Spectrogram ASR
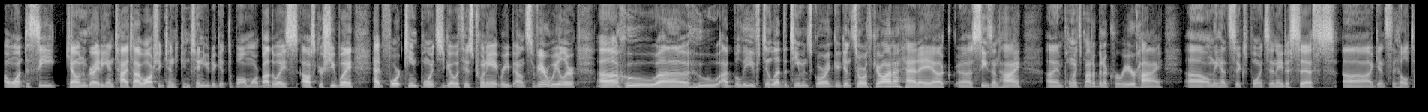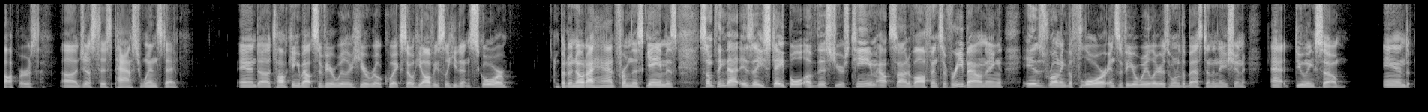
I want to see Kellan Grady and Ty Ty Washington continue to get the ball more. By the way, Oscar Tshiebwe had 14 points to go with his 28 rebounds. Sahvir Wheeler, uh, who uh, who I believe led the team in scoring against North Carolina, had a, a, uh, a season high uh, in points, might have been a career high. Uh, only had six points and eight assists uh, against the Hilltoppers just this past Wednesday. And talking about Sahvir Wheeler here real quick, so he obviously he didn't score but a note I had from this game is something that is a staple of this year's team outside of offensive rebounding is running the floor, and Sahvir Wheeler is one of the best in the nation at doing so. And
